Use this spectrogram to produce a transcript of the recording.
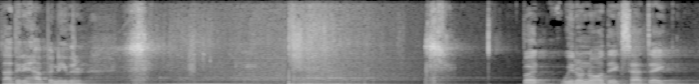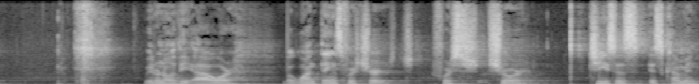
That didn't happen either. But we don't know the exact date. We don't know the hour. But one thing's for sure. For sure, Jesus is coming.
